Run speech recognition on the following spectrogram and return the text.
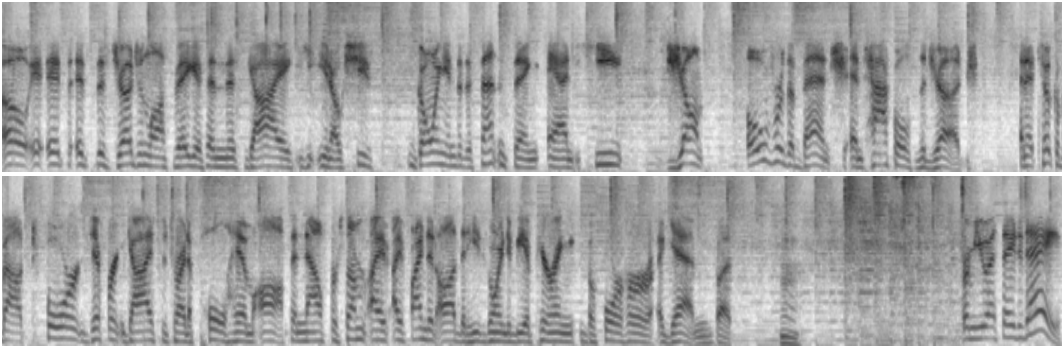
Oh, it, it's it's this judge in Las Vegas, and this guy, he, you know, she's going into the sentencing, and he jumps over the bench and tackles the judge. And it took about four different guys to try to pull him off. And now, for some, I, I find it odd that he's going to be appearing before her again. But hmm. from USA Today,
